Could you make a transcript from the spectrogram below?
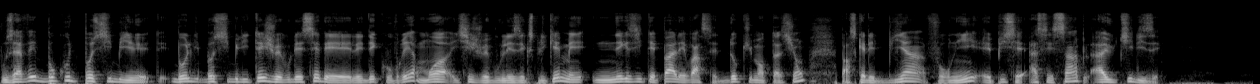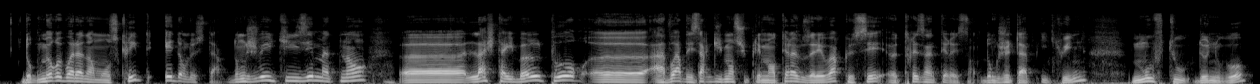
Vous avez beaucoup de possibilités. je vais vous laisser les découvrir. Moi, ici, je vais vous les expliquer, mais n'hésitez pas à aller voir cette documentation parce qu'elle est bien fournie et puis c'est assez simple à utiliser. Donc me revoilà dans mon script et dans le start. Donc je vais utiliser maintenant euh, l'hashtable pour euh, avoir des arguments supplémentaires et vous allez voir que c'est euh, très intéressant. Donc je tape itwin, move to de nouveau.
